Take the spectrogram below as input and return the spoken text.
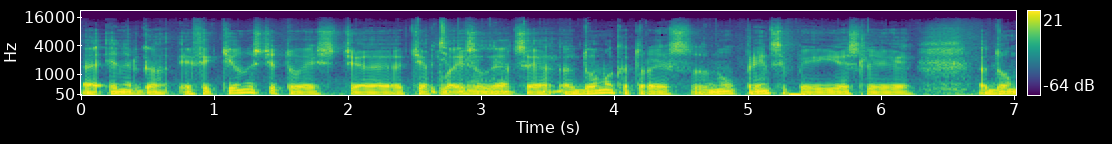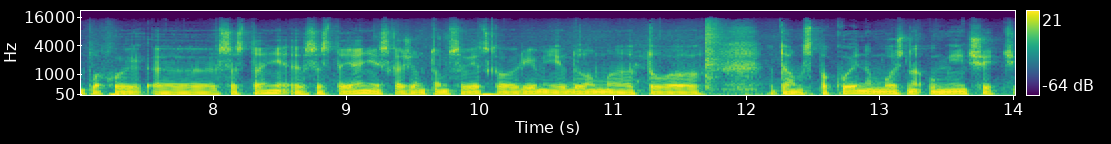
э, энергоэффективности, то есть э, теплоизоляция дома, которая, ну, в принципе, если дом плохой э, состояние, состояние, скажем, там, советского времени дома, то там спокойно можно уменьшить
